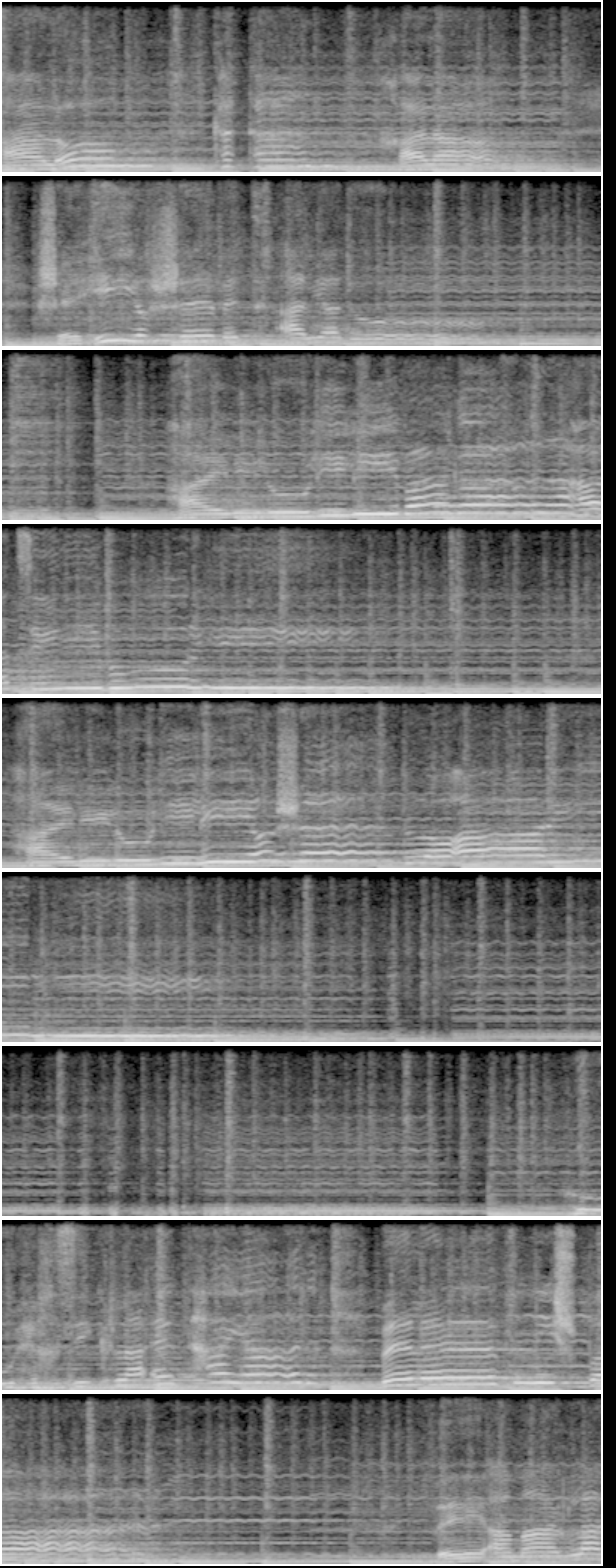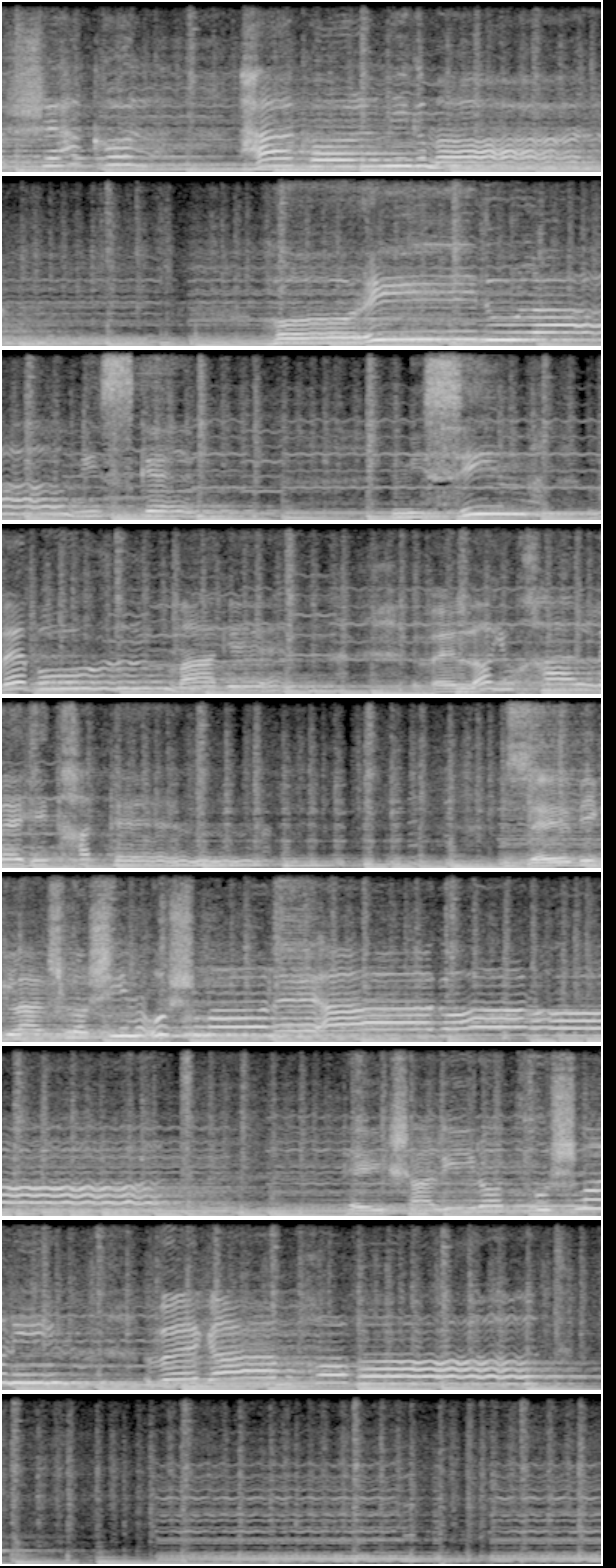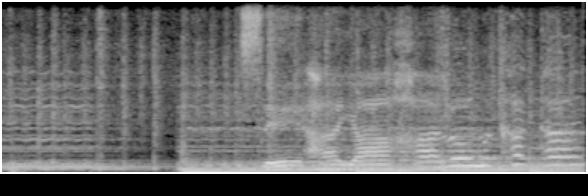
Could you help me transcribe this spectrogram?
חלום קטן חלם שהיא יושבת על ידו. היי לי לו לי בגן הציבורי. הוא החזיק לה את היד בלב נשבר. ואמר לה שהכל, הכל נגמר. הורידו לה מסכן מיסים ובול מגן ולא יוכל להתחתן. זה בגלל שלושים ושמונה אגורות, תשע לירות ושמונים וגם זה היה חלום קטן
